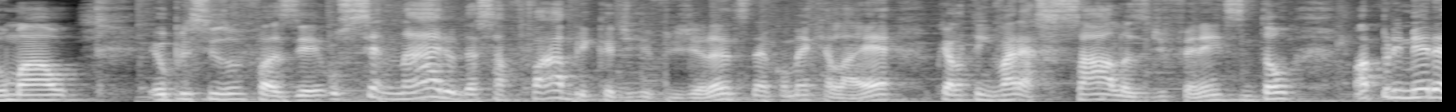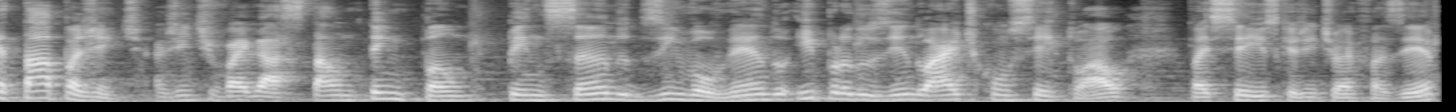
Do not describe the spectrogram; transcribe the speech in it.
do mal. Eu preciso fazer o cenário dessa fábrica de refrigerantes, né? Como é que ela é, porque ela tem várias salas diferentes. Então, a primeira etapa, gente, a gente vai gastar um tempão pensando, desenvolvendo e produzindo arte conceitual. Vai ser isso que a gente vai fazer.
